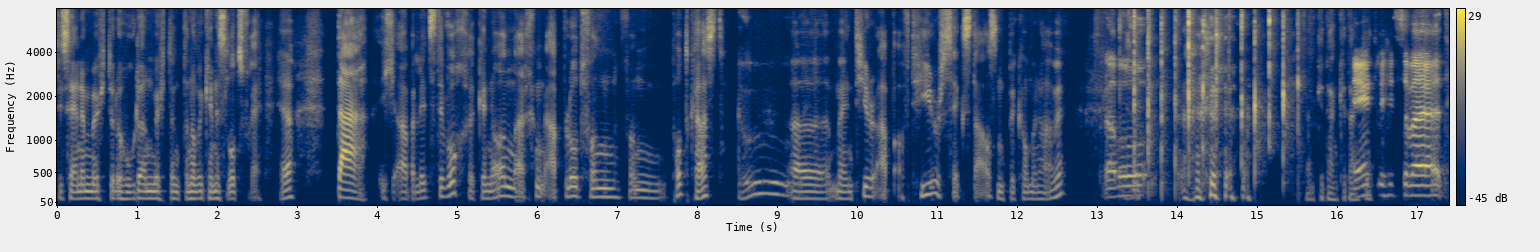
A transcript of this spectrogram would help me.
designen möchte oder hochladen möchte und dann habe ich keine Slots frei. Ja. Da ich aber letzte Woche, genau nach dem Upload von, von Podcast, uh. äh, mein Tier-Up auf Tier 6000 bekommen habe. Bravo! danke, danke, danke. Endlich ist es soweit.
